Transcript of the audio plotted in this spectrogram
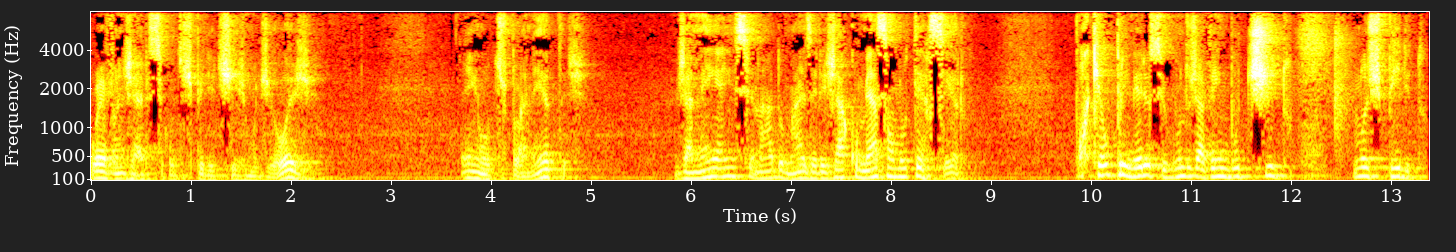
O Evangelho segundo o Espiritismo de hoje, em outros planetas, já nem é ensinado mais, eles já começam no terceiro. Porque o primeiro e o segundo já vem embutido no espírito.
